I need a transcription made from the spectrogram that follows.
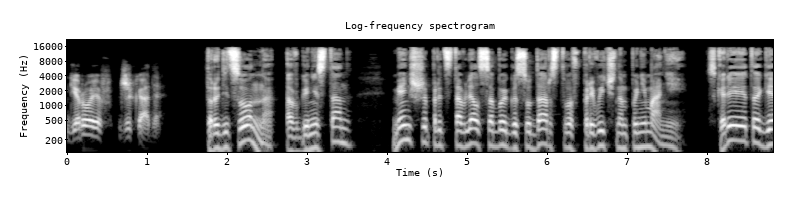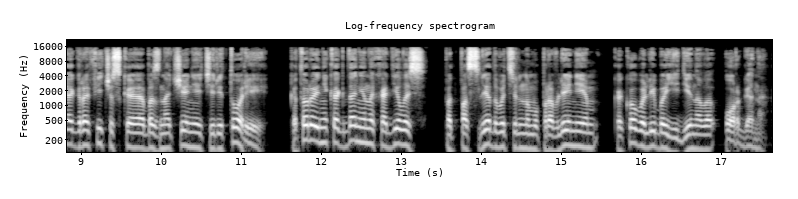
героев джихада. Традиционно Афганистан меньше представлял собой государство в привычном понимании. Скорее, это географическое обозначение территории, которая никогда не находилась под последовательным управлением какого-либо единого органа.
